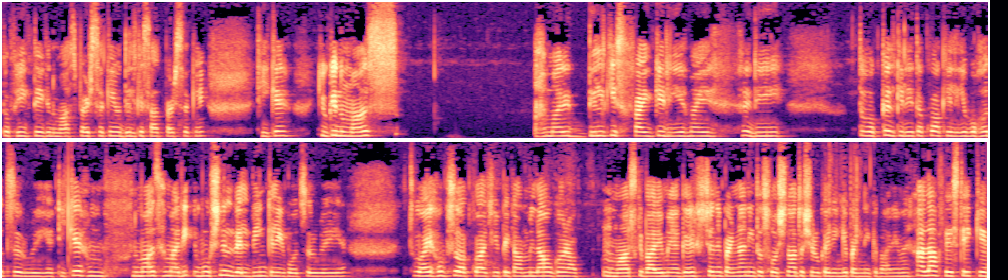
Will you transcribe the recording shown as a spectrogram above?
توفیق دے کہ نماز پڑھ سکیں اور دل کے ساتھ پڑھ سکیں۔ ٹھیک ہے؟ کیونکہ نماز ہمارے دل کی صفائی کے لیے، ہماری توکل کے لیے تقوا کے لیے بہت ضروری ہے، ٹھیک ہے؟ ہم نماز ہماری ایموشنل ویل بینگ کے لیے بہت ضروری ہے۔ تو آئی ہوپ سو آپ کو آج یہ پیغام ملا ہوگا اور آپ نماز کے بارے میں اگر چلیں پڑھنا، نہیں تو سوچنا تو شروع کریں گے پڑھنے کے بارے میں۔ اللہ حافظ ٹیک کیئر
